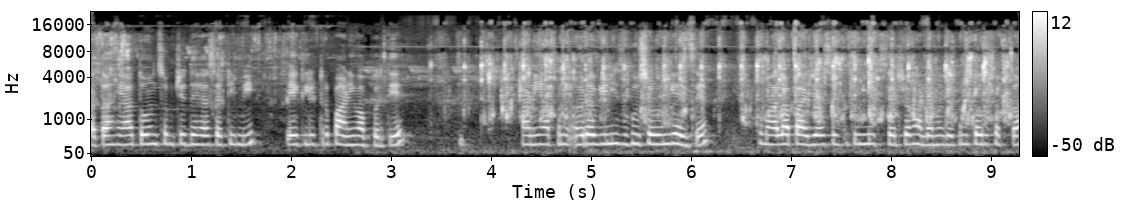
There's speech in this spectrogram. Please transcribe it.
आता ह्या दोन चमचे दह्यासाठी मी एक लिटर पाणी वापरते आणि आपण रवीनीच घुसळून घ्यायचे तुम्हाला पाहिजे असेल तर तुम्ही मिक्सरच्या भांड्यामध्ये पण करू शकता.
